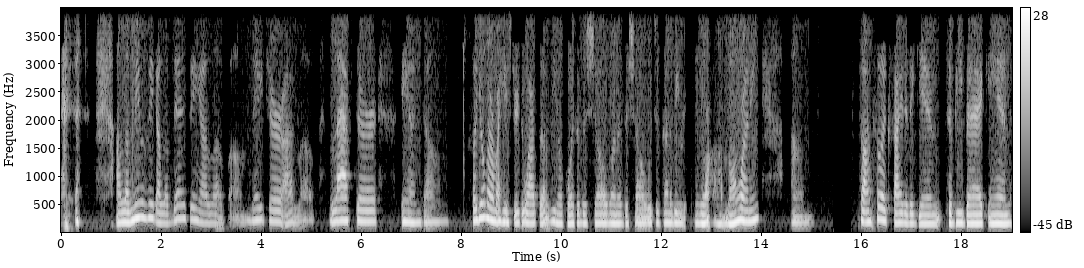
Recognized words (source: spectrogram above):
I love music. I love dancing. I love um, nature. I love laughter. And um, so you'll learn my history throughout the, you know, course of the show, run of the show, which is going to be um, long running. Um, so I'm so excited again to be back. And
